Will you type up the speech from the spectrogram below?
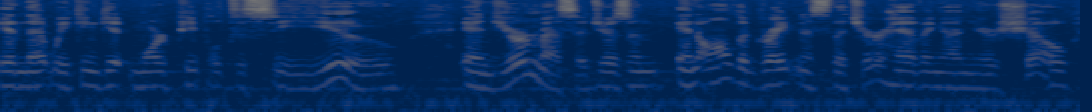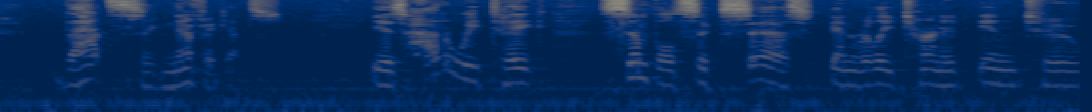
and that we can get more people to see you and your messages and, and all the greatness that you're having on your show. That's significance. Is how do we take simple success and really turn it into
